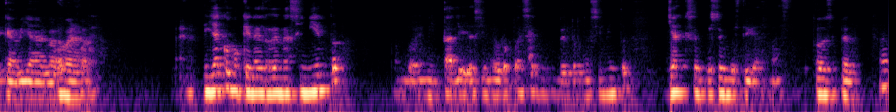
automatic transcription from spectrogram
De que había algo afuera. Y ya como que en el Renacimiento, cuando en Italia y así en Europa es el del Renacimiento, ya se empezó a investigar más. Todo ese pedo. Ah,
